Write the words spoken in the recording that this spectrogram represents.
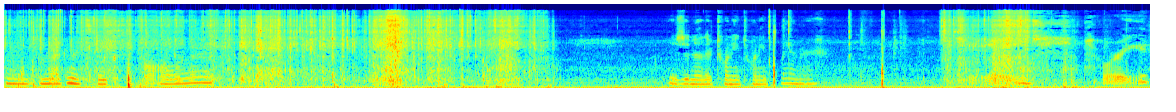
Mm, I'm not going to take all of it. There's another 2020 planner. And Powerade.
